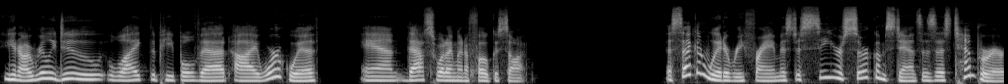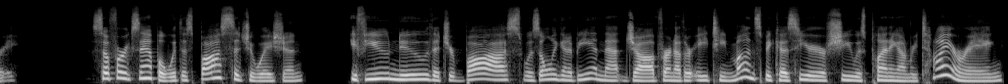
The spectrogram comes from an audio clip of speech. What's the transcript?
you know, I really do like the people that I work with. And that's what I'm going to focus on. A second way to reframe is to see your circumstances as temporary. So, for example, with this boss situation, if you knew that your boss was only going to be in that job for another 18 months because he or she was planning on retiring,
